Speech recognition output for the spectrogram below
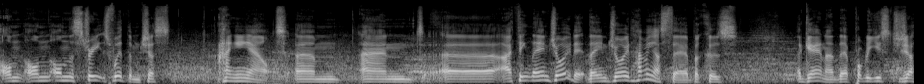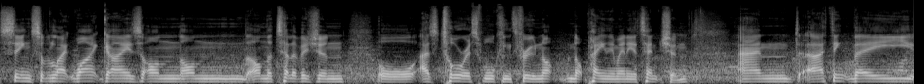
on, on, on the streets with them, just hanging out. Um, and uh, I think they enjoyed it. They enjoyed having us there because again, they're probably used to just seeing sort of like white guys on on on the television or as tourists walking through, not not paying them any attention. And I think they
